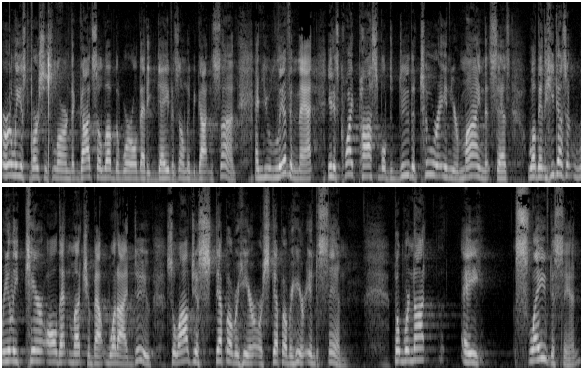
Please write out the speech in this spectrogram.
earliest verses learned that God so loved the world that he gave his only begotten Son, and you live in that, it is quite possible to do the tour in your mind that says, well, then he doesn't really care all that much about what I do, so I'll just step over here or step over here into sin. But we're not a slave to sin.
